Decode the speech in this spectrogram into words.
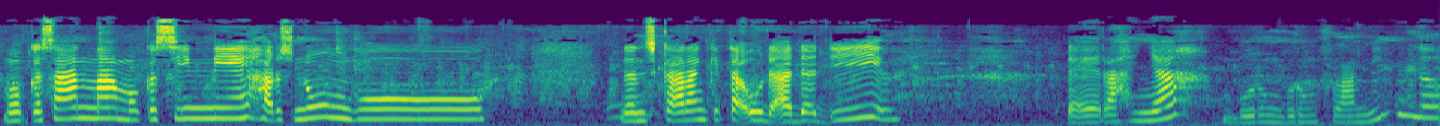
Mau ke sana, mau ke sini harus nunggu. Dan sekarang kita udah ada di daerahnya burung-burung flamingo.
